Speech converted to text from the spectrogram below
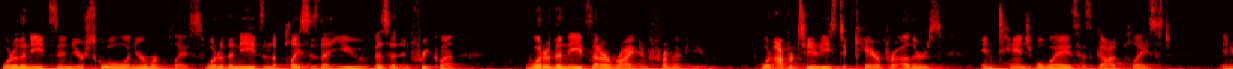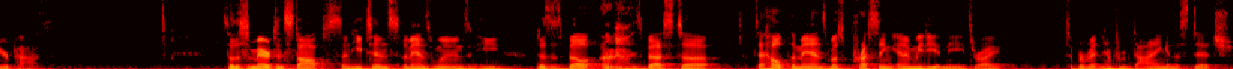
What are the needs in your school and your workplace? What are the needs in the places that you visit and frequent? What are the needs that are right in front of you? What opportunities to care for others in tangible ways has God placed in your path? So the Samaritan stops and he tends to the man's wounds and he does his, his best to, to help the man's most pressing and immediate needs, right? to prevent him from dying in this ditch.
